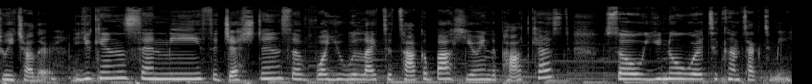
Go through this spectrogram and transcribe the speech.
to each other. You can send me suggestions of what you would like to talk about here in the podcast so you know where to contact me.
